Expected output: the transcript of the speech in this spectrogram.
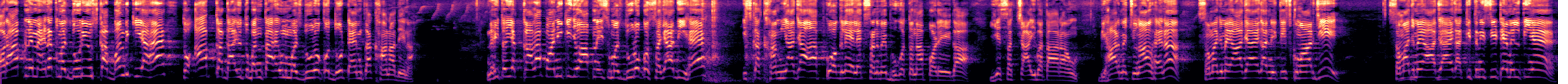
और आपने मेहनत मजदूरी उसका बंद किया है तो आपका दायित्व बनता है उन मजदूरों को दो टाइम का खाना देना। नहीं तो यह काला पानी की जो आपने इस मजदूरों को सजा दी है, इसका खामियाजा आपको अगले इलेक्शन में भुगतना पड़ेगा। यह सच्चाई बता रहा हूँ। बिहार में चुनाव है ना? समझ में आ जाएगा नीतीश कुमार जी। समझ में आ जाएगा कितनी सीटें मिलती हैं।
